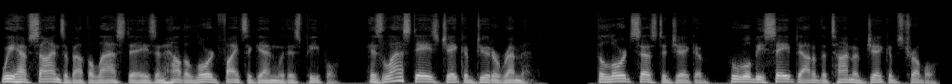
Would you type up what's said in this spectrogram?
We have signs about the last days and how the Lord fights again with his people, his last days Jacob Judah remnant. The Lord says to Jacob, who will be saved out of the time of Jacob's trouble,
